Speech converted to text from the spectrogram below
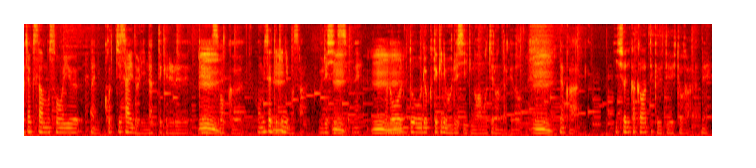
お客さんもそういう何こっちサイドになってくれるってうん。すごくお店的にもさ、嬉しいですよね、うん。労働力的にも嬉しいのはもちろんだけどうん。なんか一緒に関わってくれてる人がね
